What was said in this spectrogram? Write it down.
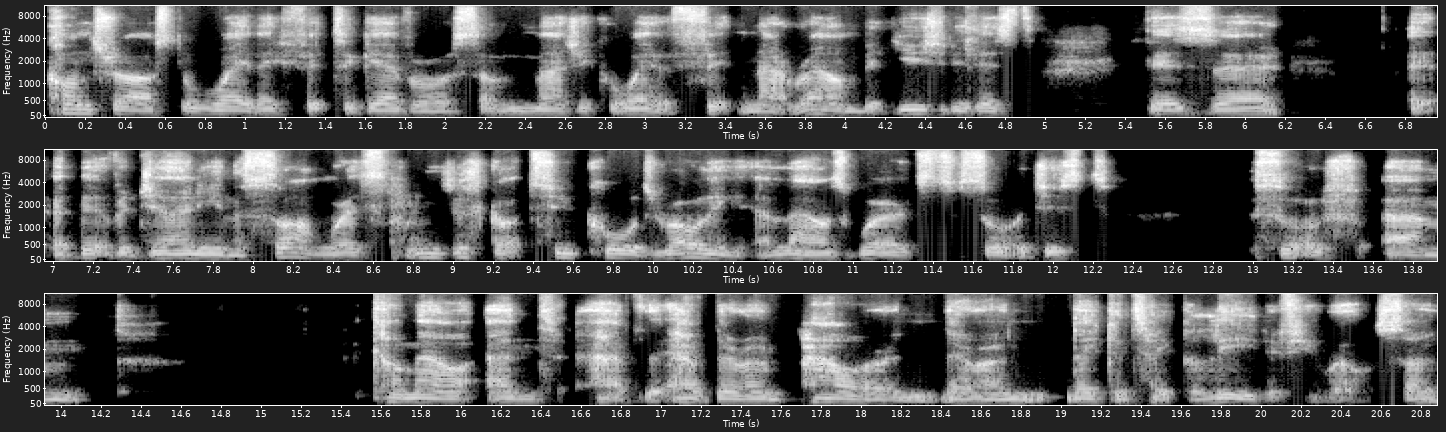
contrast or way they fit together or some magical way of fitting that round. But usually there's there's a, a, bit of a journey in the song, whereas when you just got two chords rolling, it allows words to sort of just sort of um, come out and have have their own power and their own they can take the lead, if you will. So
